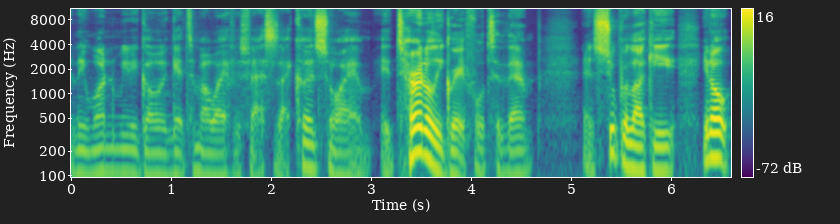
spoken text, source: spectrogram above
and they wanted me to go and get to my wife as fast as I could. So I am eternally grateful to them and super lucky. You know,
